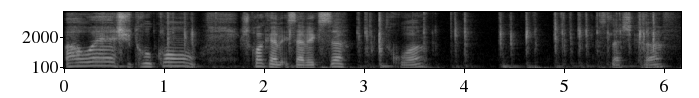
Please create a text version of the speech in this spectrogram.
Ah ouais, je suis trop con. Je crois que c'est avec ça. 3. Slash craft.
